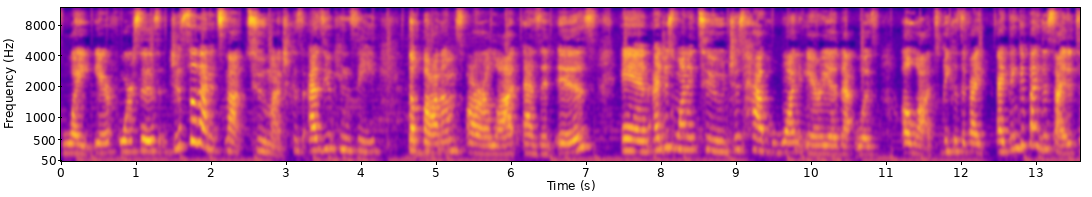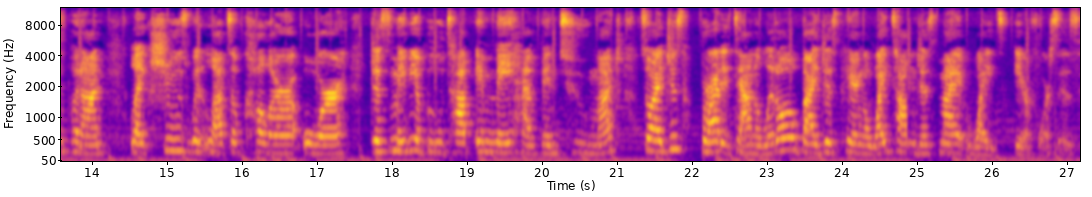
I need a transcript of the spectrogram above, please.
white air forces just so that it's not too much because as you can see the bottoms are a lot as it is and i just wanted to just have one area that was a lot because if I, I think if I decided to put on like shoes with lots of color or just maybe a blue top, it may have been too much. So I just brought it down a little by just pairing a white top and just my white Air Forces.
